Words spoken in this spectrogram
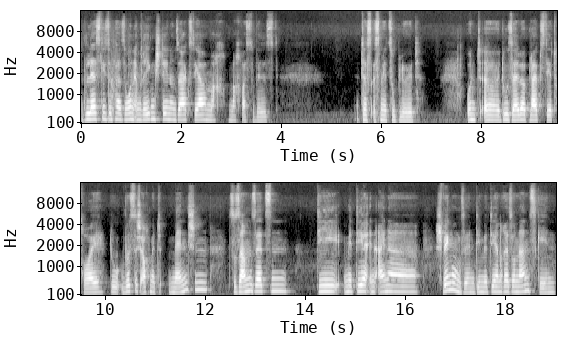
Du lässt diese Person im Regen stehen und sagst, ja, mach, mach was du willst. Das ist mir zu blöd und äh, du selber bleibst dir treu. Du wirst dich auch mit Menschen zusammensetzen, die mit dir in einer Schwingung sind, die mit dir in Resonanz gehen.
